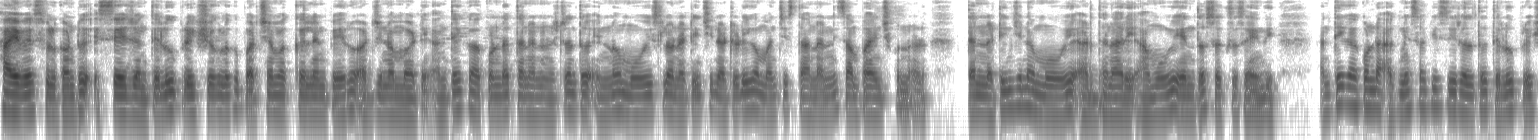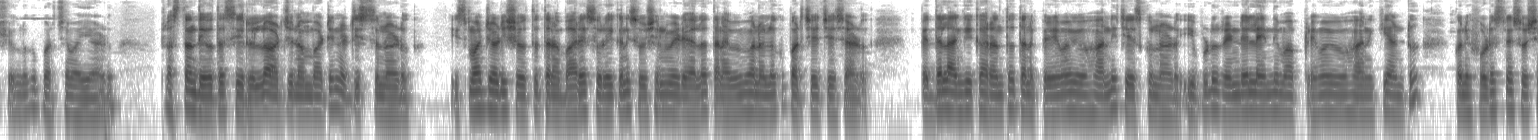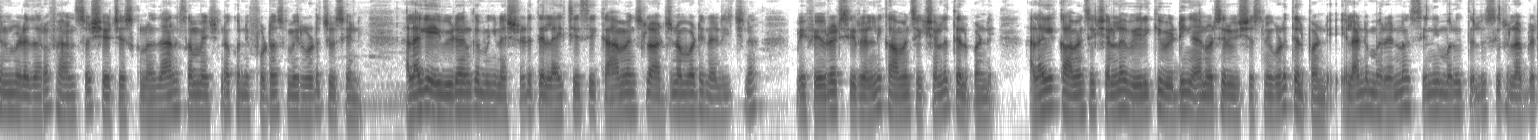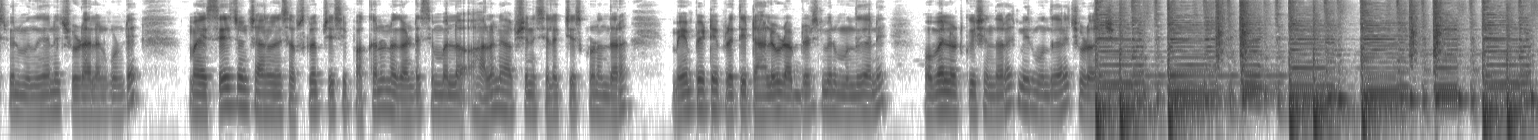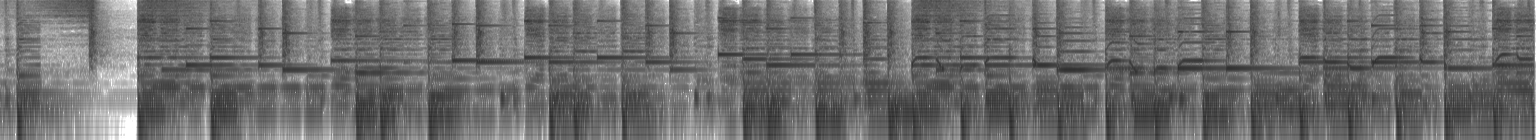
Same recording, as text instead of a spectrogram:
Hi viewers welcome to SA జన్ తెలుగు ప్రేక్షకులకు పరిచయం అక్కర్లేని పేరు అర్జున్ అంబాటి అంతేకాకుండా తన నటనతో ఎన్నో మూవీస్లో నటించి నటుడిగా మంచి స్థానాన్ని సంపాదించుకున్నాడు. తను నటించిన మూవీ అర్ధనారి. ఆ మూవీ ఎంతో సక్సెస్ అయింది. అంతేకాకుండా అగ్నిసఖి సీరియల్తో తెలుగు ప్రేక్షకులకు పరిచయం అయ్యాడు. ప్రస్తుతం దేవత సీరియల్లో అర్జున్ అంబాటి నటిస్తున్నాడు. ఇస్మార్ట్ జోడీ షోతో తన భార్య సురేఖని సోషల్ మీడియాలో తన అభిమానులకు పరిచయం చేశాడు. పెద్దల అంగీకారంతో తన ప్రేమ వివాహాన్ని చేసుకున్నాడు. ఇప్పుడు రెండేళ్ళైంది మా ప్రేమ వివాహానికి అంటూ కొన్ని ఫొటోస్ని సోషల్ మీడియా ద్వారా ఫ్యాన్స్తో షేర్ చేసుకున్నారు దానికి సంబంధించిన కొన్ని ఫొటోస్ మీరు కూడా చూసేయండి. అలాగే ఈ వీడియో కనుక మీకు నచ్చినట్లయితే లైక్ చేసి కామెంట్స్లో అర్జున్ బట్టి నటించిన మీ ఫేవరెట్ సీరియల్ని కామెంట్ సెక్షన్లో తెలపండి. అలాగే కామెంట్ సెక్షన్లో వీరికి వెడ్డింగ్ యానివర్సరీ విషెస్ని కూడా తెలపండి. ఇలాంటి మరెన్నో సినీ మరియు తెలుగు సీరియల్ అప్డేట్స్ మీరు ముందుగానే చూడాలనుకుంటే మా ఎస్ఏ జోన్ ఛానల్ని సబ్స్క్రైబ్ చేసి పక్కనున్న గంట సింబల్లో ఆల్ అనే ఆప్షన్ని సెలెక్ట్ చేసుకోవడం ద్వారా మేము పెట్టే ప్రతి టాలీవుడ్ అప్డేట్స్ మీరు ముందుగానే మొబైల్ నోటిఫికేషన్ ద్వారా మీరు ముందుగానే చూడవచ్చు.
